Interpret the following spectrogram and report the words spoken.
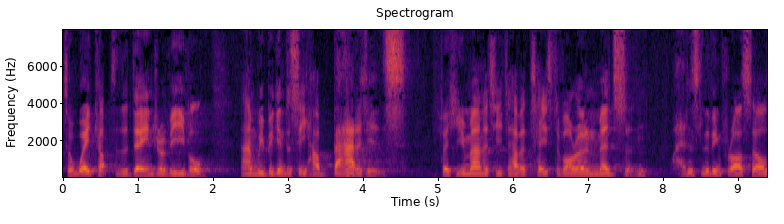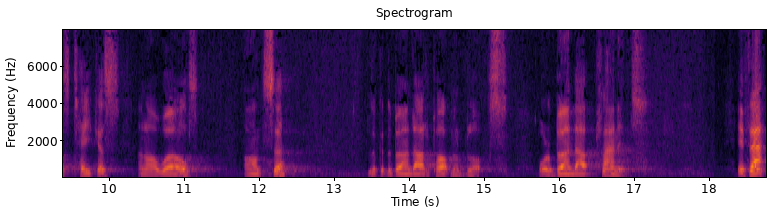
to wake up to the danger of evil, and we begin to see how bad it is for humanity to have a taste of our own medicine, where does living for ourselves take us and our world? Answer look at the burned out apartment blocks or a burned out planet. If that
